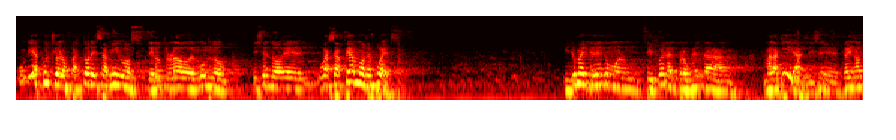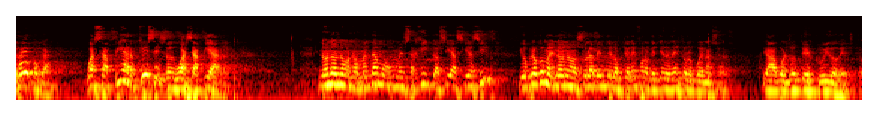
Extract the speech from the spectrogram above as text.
Un día escucho a los pastores amigos del otro lado del mundo diciendo, eh, WhatsAppeamos después. Y yo me quedé como si fuera el profeta Malaquías, dice, estoy en otra época. WhatsAppear, ¿qué es eso de WhatsAppear? No, no, no, nos mandamos un mensajito así, así, así. Digo, pero ¿cómo es? No, no, solamente los teléfonos que tienen esto lo pueden hacer. Ah, pues yo estoy excluido de esto.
